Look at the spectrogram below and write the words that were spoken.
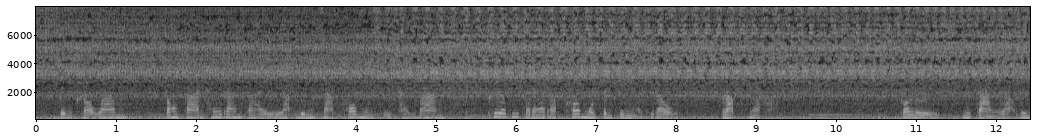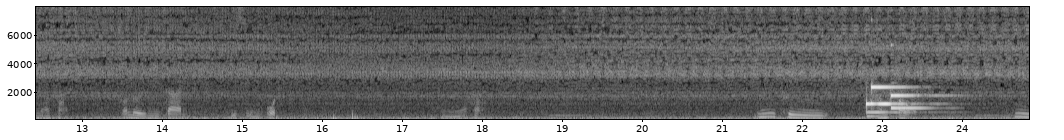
ๆเป็นเพราะว่าต้องการให้ร่างกายละเว้นจากข้อมูลเสียไฉบ้าง เพื่อที่จะได้รับข้อมูลเป็นจริงอย่างที่เรารับเนี่ยค่ะ ก็เลยมีการละเว้นเนื้อสัตว์ ก็เลยมีการถือศีลอดอย่างนี้ยค่ะ นี่คือคำตอบที่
